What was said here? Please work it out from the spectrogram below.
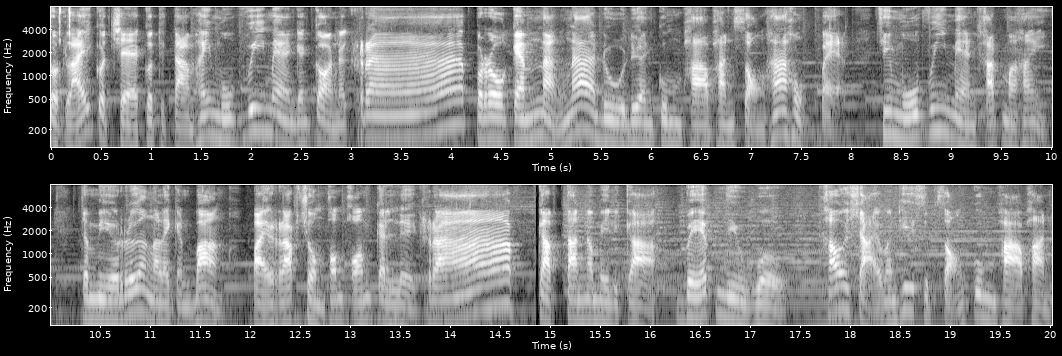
กดไลค์ กดแชร์ กดติดตามให้ Movie Man กันก่อนนะครับ โปรแกรมหนังหน้าดูเดือนกุมภาพันธ์ 2568 ที่ Movie Man คัดมาให้ จะมีเรื่องอะไรกันบ้าง ไปรับชมพร้อมๆกันเลยครับ กับตันอเมริกา Brave New World เข้าฉายวันที่ 12 กุมภาพันธ์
